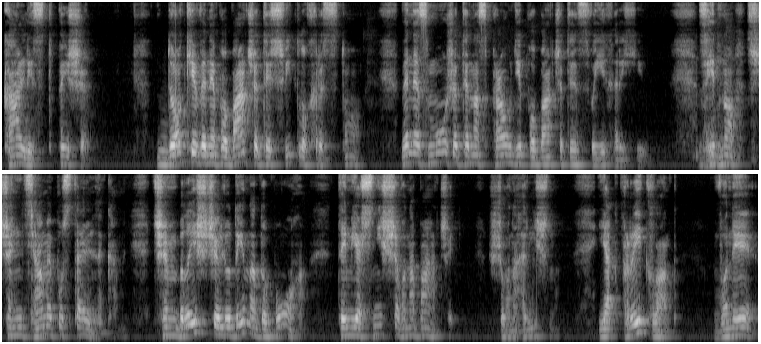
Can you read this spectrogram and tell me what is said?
Каліст пише. Доки ви не побачите світло Христове, ви не зможете насправді побачити своїх гріхів. Згідно з ченцями-пустельниками, чим ближче людина до Бога, тим ясніше вона бачить, що вона грішна. Як приклад, вони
